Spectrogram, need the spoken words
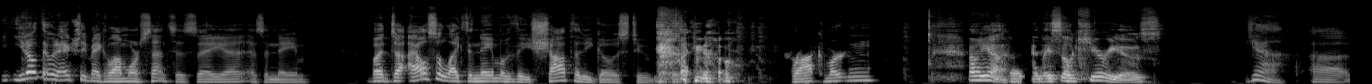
you know that would actually make a lot more sense as a uh, as a name. But uh, I also like the name of the shop that he goes to I know. Oh yeah, and they sell curios. Yeah, uh,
